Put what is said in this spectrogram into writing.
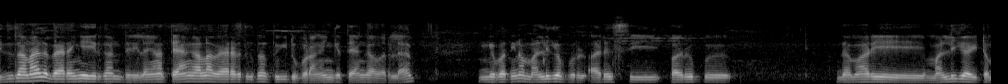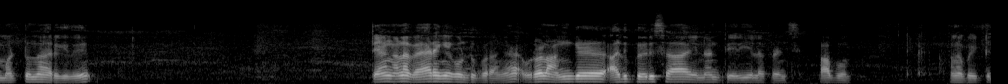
இதுதானா இல்லை வேற எங்கேயும் இருக்கான்னு தெரியல. ஏன்னா தேங்காய்லாம் வேறு இடத்துக்கு தான் தூக்கிட்டு போகிறாங்க இங்கே தேங்காய் வரல. இங்கே பார்த்தீங்கன்னா மல்லிகை பொருள் அரிசி பருப்பு இந்த மாதிரி மல்லிகை ஐட்டம் மட்டும்தான் இருக்குது. தேங்காய்லாம் வேற எங்கேயும் கொண்டு போகிறாங்க ஒருவேளை அங்கே அது பெருசா என்னன்னு தெரியல ஃப்ரெண்ட்ஸ் பார்ப்போம் அங்கே போயிட்டு.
